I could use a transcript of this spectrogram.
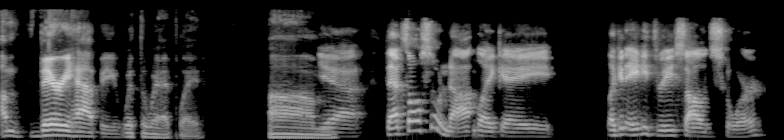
I'm very happy with the way I played. Um, Yeah, that's also not like a like an 83 solid score.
